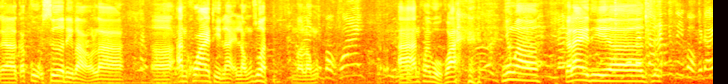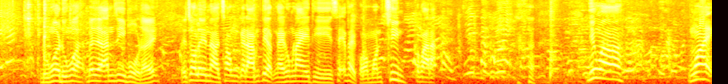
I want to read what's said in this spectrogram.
À, các cụ xưa thì bảo là à, ăn khoai thì lại nóng ruột mà nóng À ăn khoai bổ khoai. Nhưng mà cái này thì Đúng rồi, đúng rồi. Bây giờ ăn gì bổ đấy. Thế cho nên là trong cái đám tiệc ngày hôm nay thì sẽ phải có món chim các bạn ạ. Nhưng mà ngoài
